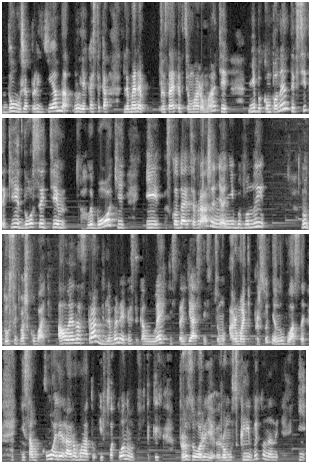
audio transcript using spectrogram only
дуже приємна. Ну, якась така для мене, знаєте, в цьому ароматі, ніби компоненти всі такі досить глибокі, і складається враження, ніби вони ну, досить важкуваті. Але насправді для мене якась така легкість та ясність в цьому ароматі присутня. Ну, власне, і сам колір аромату, і флакон от в таких прозорому склі виконаний. І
